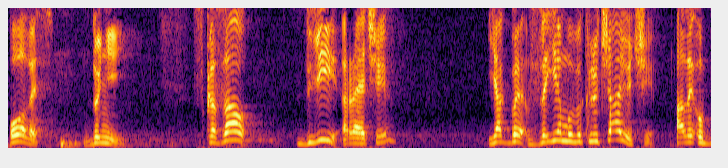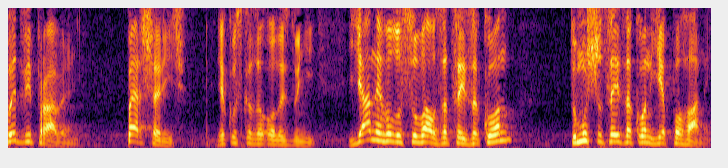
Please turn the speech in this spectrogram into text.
Олесь Доній сказав дві речі, якби взаємовиключаючі, але обидві правильні. Перша річ, яку сказав Олесь Доній, я не голосував за цей закон, тому що цей закон є поганий.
